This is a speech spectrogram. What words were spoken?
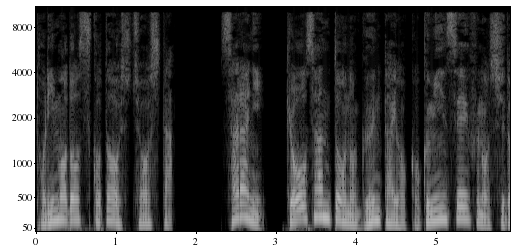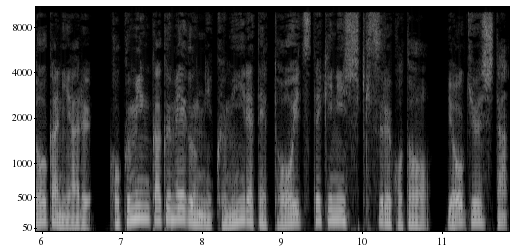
取り戻すことを主張した。さらに、共産党の軍隊を国民政府の指導下にある国民革命軍に組み入れて統一的に指揮することを要求した。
